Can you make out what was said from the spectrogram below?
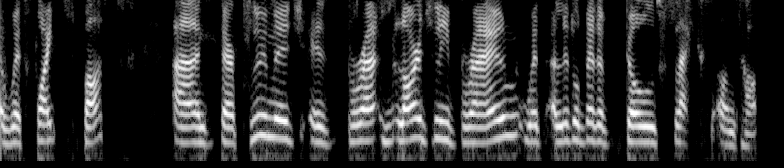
with white spots, and their plumage is bra- largely brown with a little bit of gold flecks on top.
